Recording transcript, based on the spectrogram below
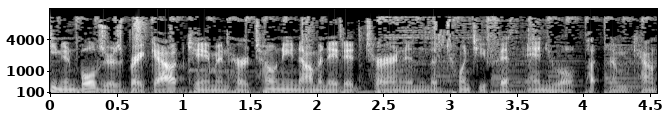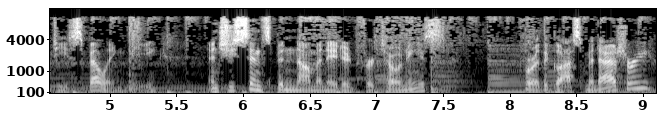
Keenan Bolger's breakout came in her Tony nominated turn in the 25th annual Putnam County Spelling Bee, and she's since been nominated for Tonys for The Glass Menagerie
